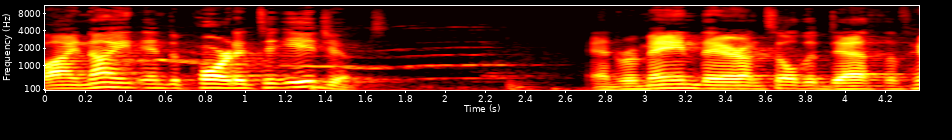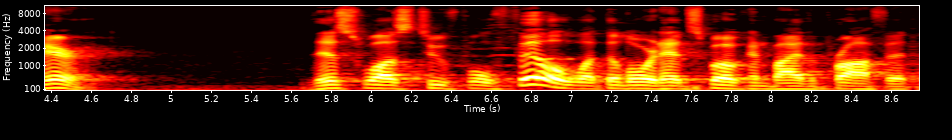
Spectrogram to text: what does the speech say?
by night and departed to Egypt, and remained there until the death of Herod. This was to fulfill what the Lord had spoken by the prophet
